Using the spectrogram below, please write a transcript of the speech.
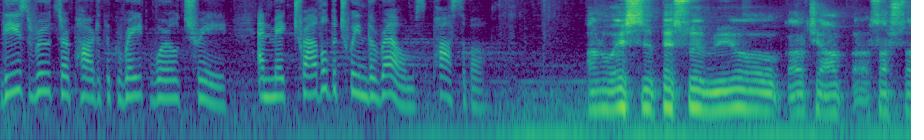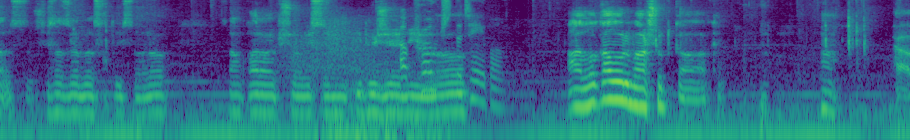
These roots are part of the Great World Tree and make travel between the realms possible. ანუ ეს ფესვებიო კარჩი შესაძლებელს ხდისო რომ სამყაროებს შორის Approach the იდვიჟენიო table. ა ლოკალური მარშრუტკა აქ How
